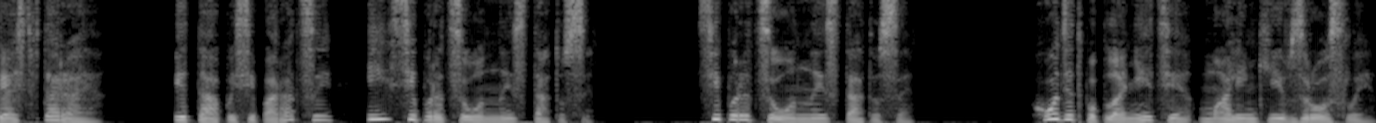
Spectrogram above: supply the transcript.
Часть вторая. Этапы сепарации и сепарационные статусы. Сепарационные статусы. Ходят по планете маленькие взрослые.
